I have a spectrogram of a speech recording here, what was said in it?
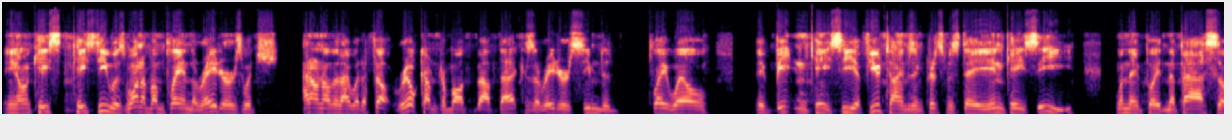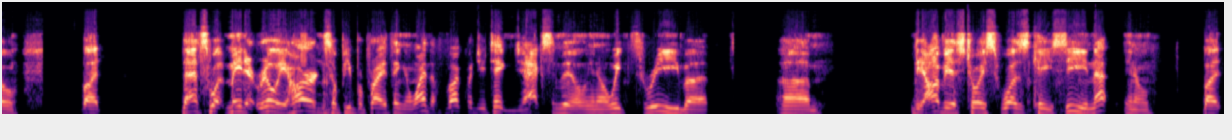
You know, in case KC was one of them playing the Raiders, which I don't know that I would have felt real comfortable about that because the Raiders seem to play well. They've beaten KC a few times in Christmas Day in KC when they played in the past. So, but that's what made it really hard. And so people probably thinking, why the fuck would you take Jacksonville, you know, week three? But um, the obvious choice was KC, and that, you know, but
